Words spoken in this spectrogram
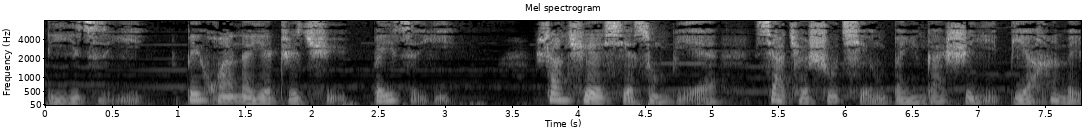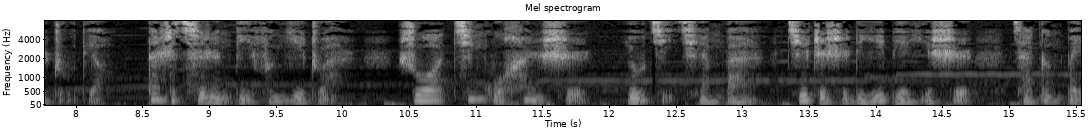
离字义，悲欢呢也只取悲字义。上阙写送别，下阙抒情，本应该是以别恨为主调。但是词人笔锋一转，说今古恨事有几千般，岂止是离别一事才更悲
